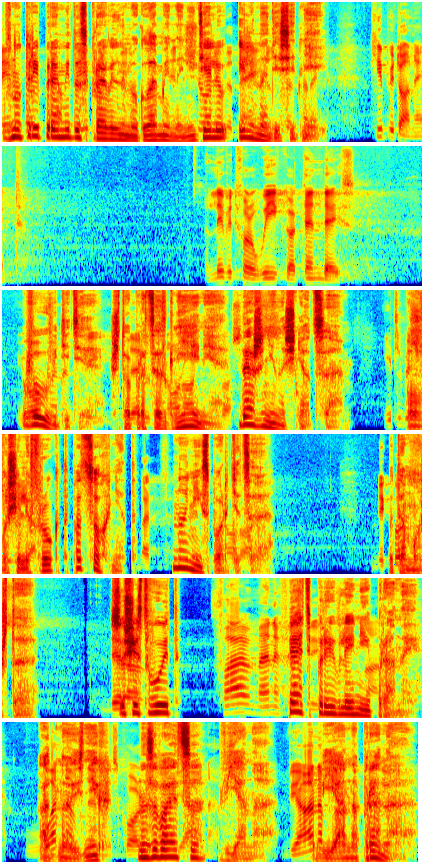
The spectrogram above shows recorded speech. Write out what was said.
внутри пирамиды с правильными углами на неделю или на 10 дней. Вы увидите, что процесс гниения даже не начнется. Овощ или фрукт подсохнет, но не испортится, потому что существует пять проявлений праны. Одно из них называется вьяна. Вьяна-прана.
